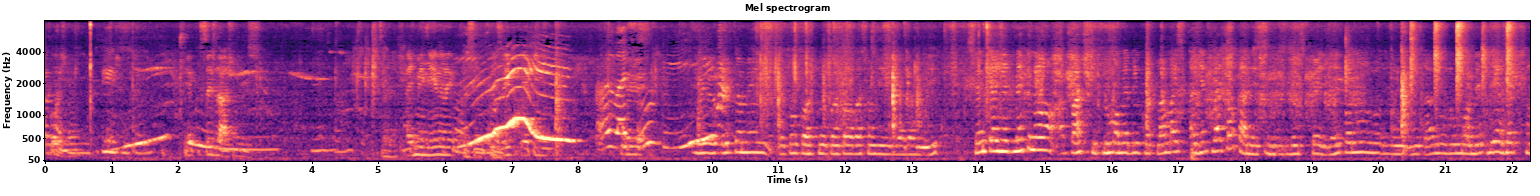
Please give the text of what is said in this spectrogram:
Lagoinha. O que, é que vocês acham disso? As meninas, assim, Eu, eu também eu concordo com, a colocação de, Adalmir, sendo que a gente nem que não participe do momento do encontro lá, mas a gente vai tocar nesse, nesse período, a gente pode não estar no, momento de execução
